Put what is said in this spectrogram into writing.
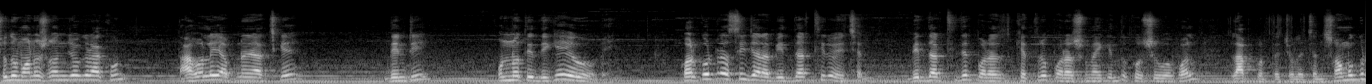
শুধু মনোসংযোগ রাখুন, তাহলেই আপনার আজকে দিনটি উন্নতির দিকে এগোবে। কর্কট রাশি যারা বিদ্যার্থী রয়েছেন, বিদ্যার্থীদের পড়ার ক্ষেত্রেও পড়াশোনায় কিন্তু খুব শুভ ফল লাভ করতে চলেছেন। সমগ্র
